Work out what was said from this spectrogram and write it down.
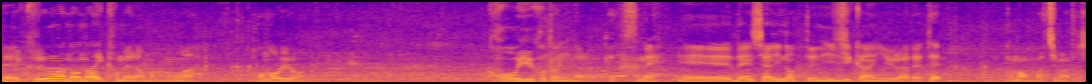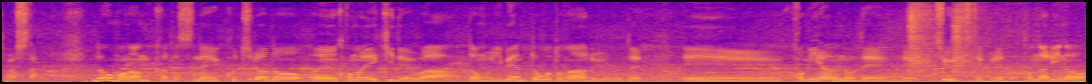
えー、車のないカメラマンはこのようなこういうことになるわけですね、えー、電車に乗って2時間揺られてこの町まで来ました。どうもなんかですねこちらの、えー、この駅ではどうもイベントごとがあるようで、えー、混み合うので、えー、注意してくれと隣の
